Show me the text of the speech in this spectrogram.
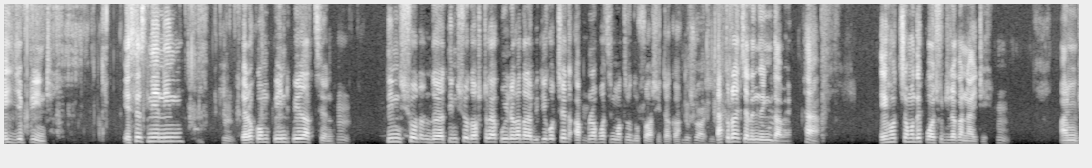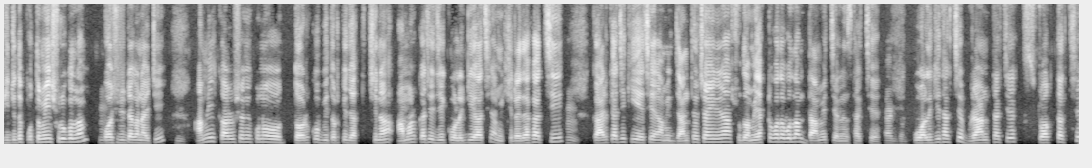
এই যে প্রিন্ট এসএস নিয়ে নিন। এরকম প্রিন্ট পেয়ে যাচ্ছেন। তিনশো তিনশো দশ টাকা কুড়ি টাকা তারা বিক্রি করছেন। আপনার পাচ্ছেন মাত্র দুশো আশি টাকা। এতটাই চ্যালেঞ্জিং দামে। হ্যাঁ। এই হচ্ছে আমাদের পঁয়ষট্টি টাকা নাইটি। আমি ভিডিওতে প্রথমেই শুরু করলাম। পঁয়ষট্টি টাকা নাইটি আমি কারোর সঙ্গে কোনো তর্ক বিতর্কে যাচ্ছি না। আমার কাছে যে কোয়ালিটি আছে আমি সেটাই দেখাচ্ছি। কার কাছে কি আছে আমি জানতেও চাই না। শুধু আমি একটা কথা বললাম দামের চ্যালেঞ্জ থাকছে। কোয়ালিটি থাকছে ব্র্যান্ড থাকছে স্টক থাকছে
